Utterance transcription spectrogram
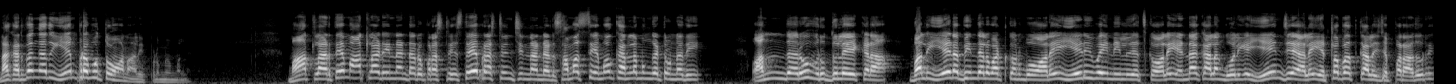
నాకు అర్థం కాదు ఏం ప్రభుత్వం అనాలి ఇప్పుడు మిమ్మల్ని? మాట్లాడితే మాట్లాడిండంటారు ప్రశ్నిస్తే ప్రశ్నించిండంటారు. సమస్య ఏమో కళ్ళ ముంగట ఉన్నది. అందరూ వృద్ధులే ఇక్కడ. వాళ్ళు ఏడ బిందెలు పట్టుకొని పోవాలి ఏడిపోయి నీళ్ళు తెచ్చుకోవాలి ఎండాకాలం గోలిగా ఏం చేయాలి ఎట్లా బతకాలి చెప్పరాదు రీ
